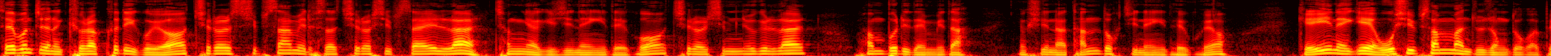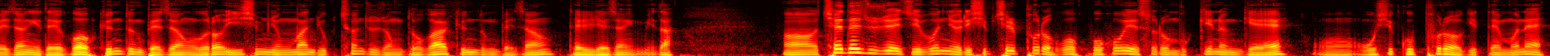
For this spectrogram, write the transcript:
세 번째는 큐라클이고요. 7월 13일에서 7월 14일 날 청약이 진행이 되고 7월 16일 날 환불이 됩니다. 역시나 단독 진행이 되고요. 개인에게 53만 주 정도가 배정이 되고 균등 배정으로 26만 6천 주 정도가 균등 배정될 예정입니다. 어, 최대 주주의 지분율이 17%고 보호예수로 묶이는 게 어, 59%이기 때문에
